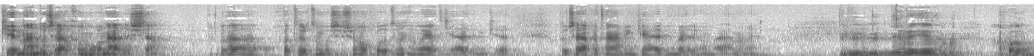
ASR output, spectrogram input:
که من دوچرخه اون موقع نداشتم و خاطرتون باشه شما خودتون حمایت کردیم که دوچرخه تامین کردیم برای اون برنامه. نره یادم خب.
